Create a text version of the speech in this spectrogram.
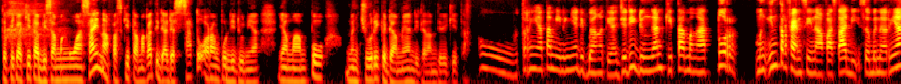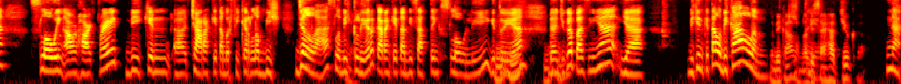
Ketika kita bisa menguasai nafas kita, maka tidak ada satu orang pun di dunia yang mampu mencuri kedamaian di dalam diri kita. Oh, ternyata meaningnya deep banget ya. Jadi dengan kita mengatur, mengintervensi nafas tadi, sebenarnya slowing our heart rate, bikin uh, cara kita berpikir lebih jelas, lebih clear, karena kita bisa think slowly gitu ya. Mhm. Dan Mhm. juga pastinya ya bikin kita lebih kalem. lebih kalem, gitu lebih ya. sehat juga. Nah,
